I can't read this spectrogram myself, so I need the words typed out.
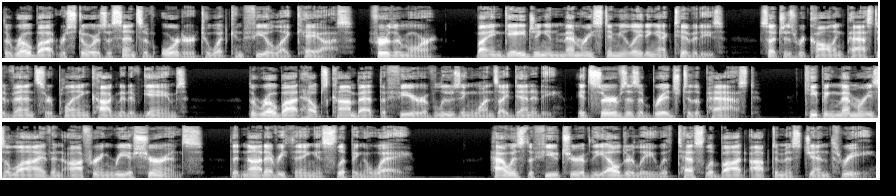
the robot restores a sense of order to what can feel like chaos. Furthermore, by engaging in memory-stimulating activities, such as recalling past events or playing cognitive games, the robot helps combat the fear of losing one's identity. It serves as a bridge to the past, keeping memories alive and offering reassurance that not everything is slipping away. How is the future of the elderly with Tesla Bot Optimus Gen 3?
